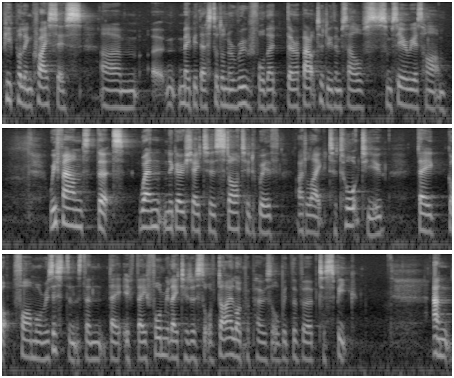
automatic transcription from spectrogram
people in crisis, um, uh, maybe they're stood on a roof or they're, they're about to do themselves some serious harm. We found that when negotiators started with, I'd like to talk to you, they got far more resistance than they, if they formulated a sort of dialogue proposal with the verb to speak. And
